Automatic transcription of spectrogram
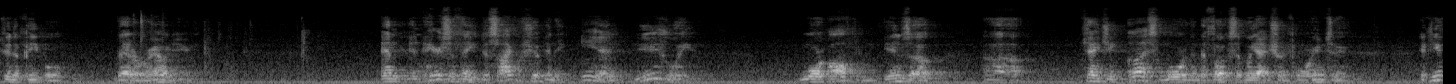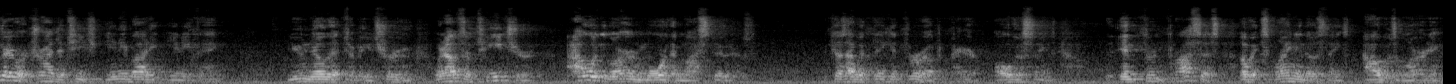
to the people that are around you. And, and here's the thing, discipleship in the end usually more often ends up uh, changing us more than the folks that we actually pour into. If you've ever tried to teach anybody anything, you know that to be true. When I was a teacher, I would learn more than my students because I would think it through. I prepare all those things. And through the process of explaining those things, I was learning.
